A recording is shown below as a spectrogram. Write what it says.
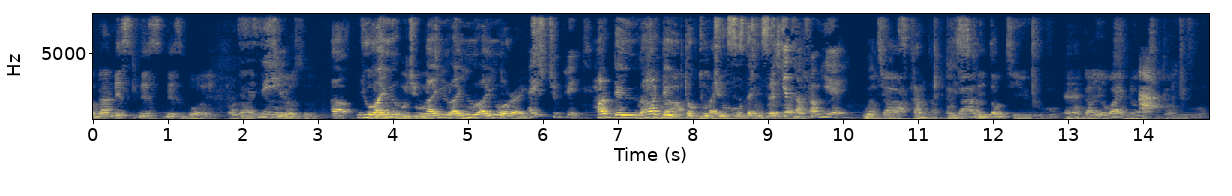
Oga, this, this, this boy. Oga, is he you saying? serious? oh? uh, you Would are you- you would you are you are you are you alright? are you stupid? How dare you how dare you talk to Would my you- sister in would such get manner? up from here. Wait, Oga, calm down. Please Oga, calm they down. talk to you. Eh. Oga, your wife don't Ah. cheat on you.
